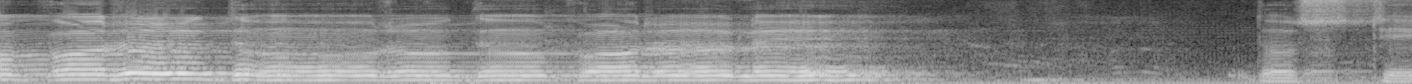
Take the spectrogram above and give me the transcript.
ওপর দরুদ পড়লে দোষটি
